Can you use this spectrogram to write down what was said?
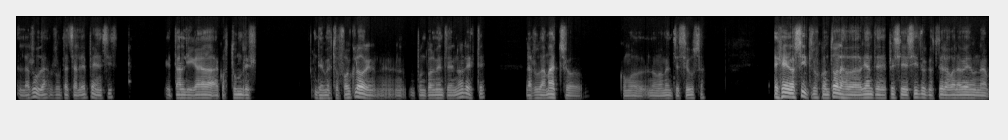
la ruda, ruta chalepensis, tan ligada a costumbres de nuestro folclore, puntualmente en el noreste, la ruda macho, como normalmente se usa, el género citrus, con todas las variantes de especies de citrus que ustedes lo van a ver en una,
